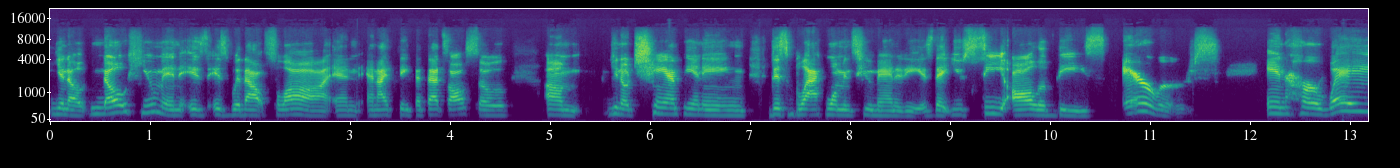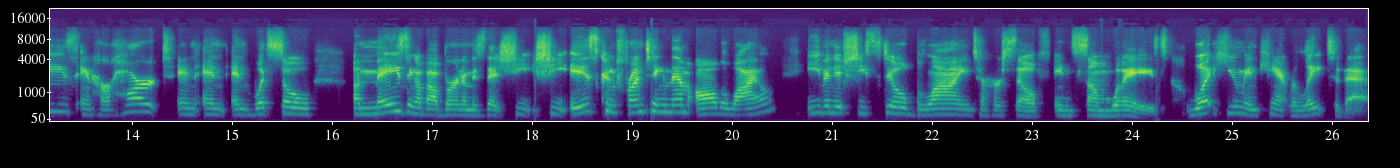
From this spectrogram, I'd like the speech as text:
you know no human is is without flaw and and i think that that's also um, you know championing this black woman's humanity is that you see all of these errors in her ways in her heart and and and what's so amazing about burnham is that she she is confronting them all the while even if she's still blind to herself in some ways. What human can't relate to that?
